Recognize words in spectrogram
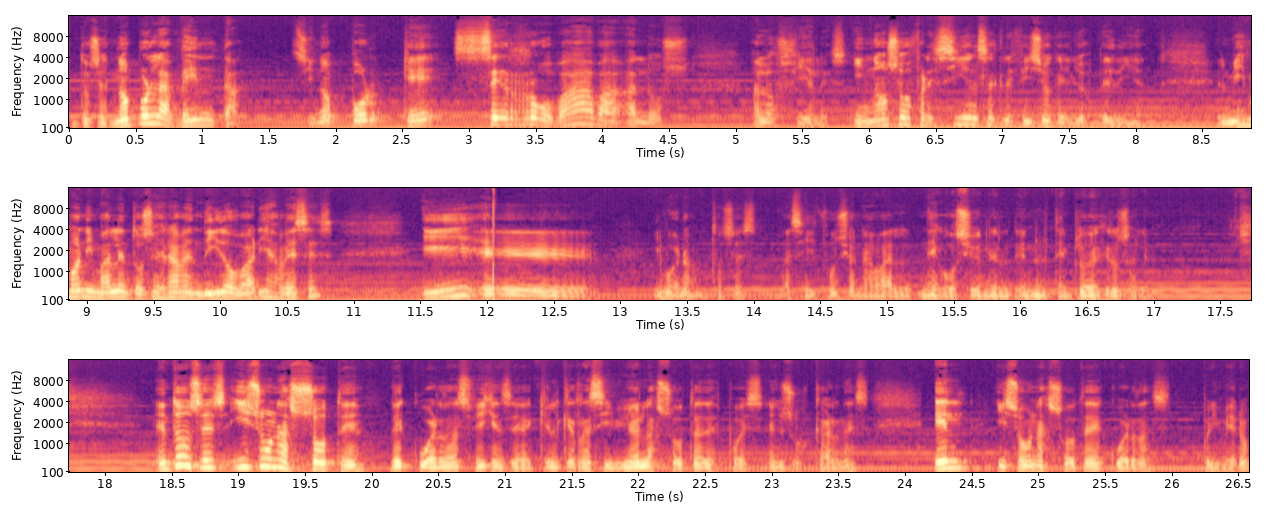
Entonces, no por la venta, sino porque se robaba a los, a los fieles y no se ofrecía el sacrificio que ellos pedían. El mismo animal entonces era vendido varias veces y, eh, y bueno, entonces así funcionaba el negocio en el, en el templo de Jerusalén. Entonces hizo un azote de cuerdas, fíjense, aquel que recibió el azote después en sus carnes, él hizo un azote de cuerdas primero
